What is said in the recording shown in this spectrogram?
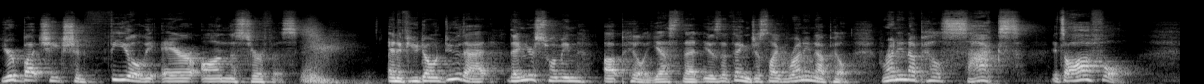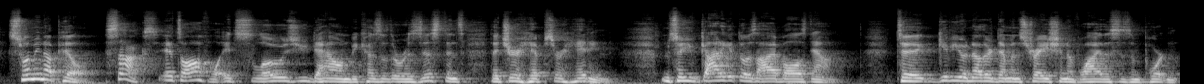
Your butt cheeks should feel the air on the surface. And if you don't do that, then you're swimming uphill. Yes, that is a thing, just like running uphill. Running uphill sucks. It's awful. Swimming uphill sucks. It's awful. It slows you down because of the resistance that your hips are hitting. And so you've got to get those eyeballs down. To give you another demonstration of why this is important,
